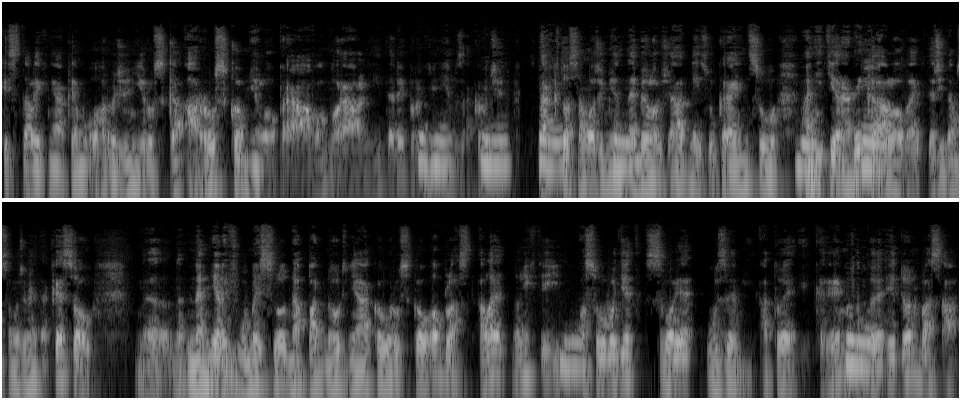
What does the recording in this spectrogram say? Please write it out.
chystali k nějakému ohrožení Ruska a Rusko mělo právo morální tedy proti hmm. ním zakročit. Hmm. Tak to samozřejmě hmm. nebylo. Žádný z Ukrajinců, hmm. ani ti radikálové, kteří tam samozřejmě také jsou, neměli v úmyslu napadnout nějakou ruskou oblast, ale oni chtějí hmm. osvobodit svoje území. A to je i Krym, a to je i Donbas. A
